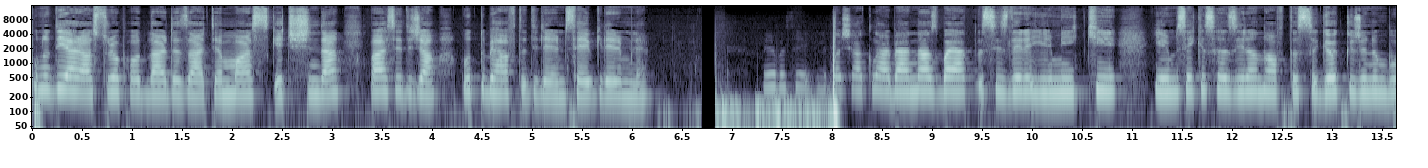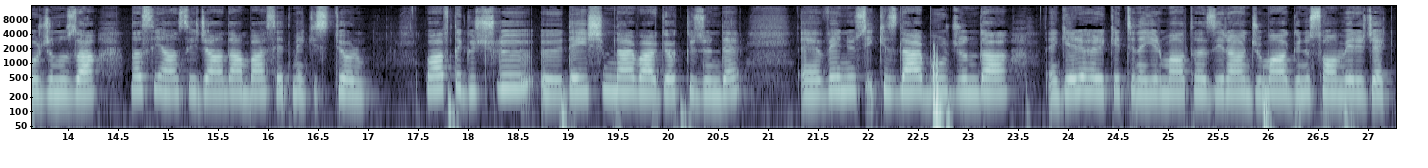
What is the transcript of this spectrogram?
Bunu diğer astropodlarda zaten Mars geçişinden bahsedeceğim. Mutlu bir hafta dilerim sevgilerimle. Merhaba sevgili Başaklar ben Naz Bayatlı sizlere 22-28 Haziran haftası gökyüzünün burcunuza nasıl yansıyacağından bahsetmek istiyorum. Bu hafta güçlü e, değişimler var gökyüzünde e, Venüs ikizler burcunda e, geri hareketine 26 Haziran Cuma günü son verecek.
